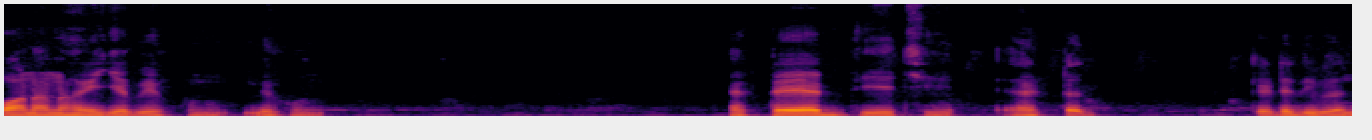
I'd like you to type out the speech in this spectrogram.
বানানো হয়ে যাবে এখন, দেখুন। একটা অ্যাড দিয়েছি, অ্যাডটা কেটে দিবেন।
